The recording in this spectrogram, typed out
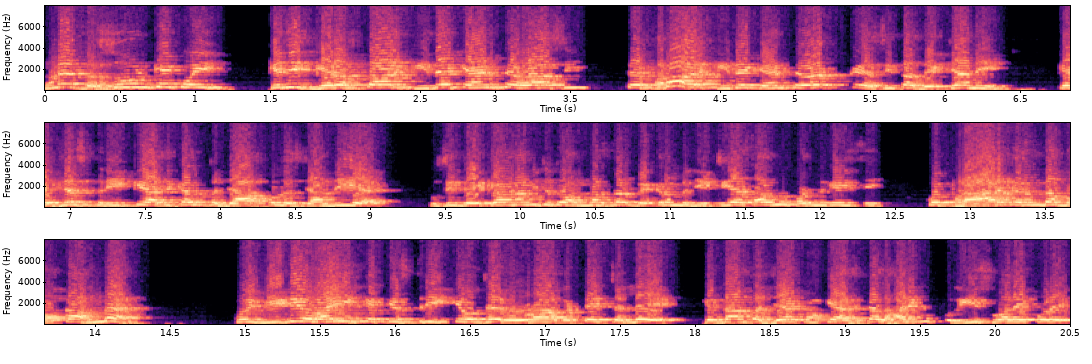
ਹੁਣ ਇਹ ਦੱਸੋ ਕਿ ਕੋਈ, ਕਿ ਜੀ ਗ੍ਰਿਫਤਾਰ ਕਿਹਦੇ ਕਹਿਣ ਤੇ ਹੋਇਆ ਸੀ ਤੇ ਫਰਾਰ ਕਿਹਦੇ ਕਹਿਣ ਤੇ ਹੋਇਆ, ਕਿ ਅਸੀਂ ਤਾਂ ਦੇਖਿਆ ਨਹੀਂ ਕਿ ਜਿਸ ਤਰੀਕੇ ਅੱਜ ਕੱਲ ਪੰਜਾਬ ਪੁਲਿਸ ਜਾਂਦੀ ਹੈ। ਤੁਸੀਂ ਦੇਖਿਆ ਹੋਣਾ ਵੀ ਜਦੋਂ ਅੰਮ੍ਰਿਤਸਰ ਵਿਕਰਮ ਮਜੀਠੀਆ ਸਾਹਿਬ ਨੂੰ ਫੜਨ ਗਈ ਸੀ, ਕੋਈ ਫਰਾਰ ਕਰਨ ਦਾ ਮੌਕਾ ਹੁੰਦਾ? ਕੋਈ ਵੀਡੀਓ ਆਈ ਕਿ ਕਿਸ ਤਰੀਕੇ ਉੱਥੇ ਰੋੜਾ ਵੱਟੇ ਚੱਲੇ, ਕਿੱਦਾਂ ਭੱਜਿਆ? ਕਿਉਂਕਿ ਅੱਜ ਕੱਲ ਹਰ ਇੱਕ ਪੁਲਿਸ ਵਾਲੇ ਕੋਲੇ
